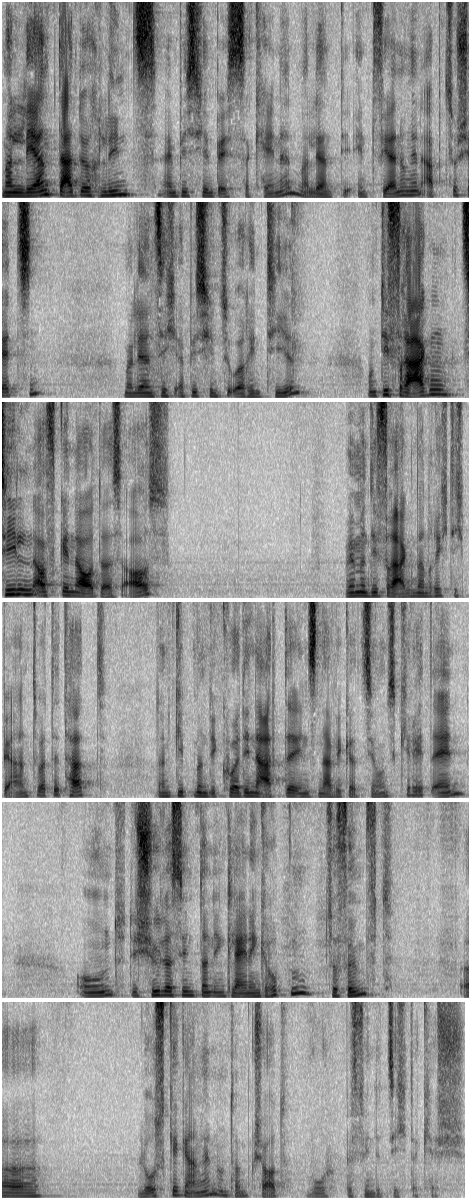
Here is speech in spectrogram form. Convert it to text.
Man lernt dadurch Linz ein bisschen besser kennen, man lernt die Entfernungen abzuschätzen, man lernt sich ein bisschen zu orientieren und die Fragen zielen auf genau das aus. Wenn man die Fragen dann richtig beantwortet hat, dann gibt man die Koordinate ins Navigationsgerät ein und die Schüler sind dann in kleinen Gruppen zu fünft äh, losgegangen und haben geschaut, wo befindet sich der Cache.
